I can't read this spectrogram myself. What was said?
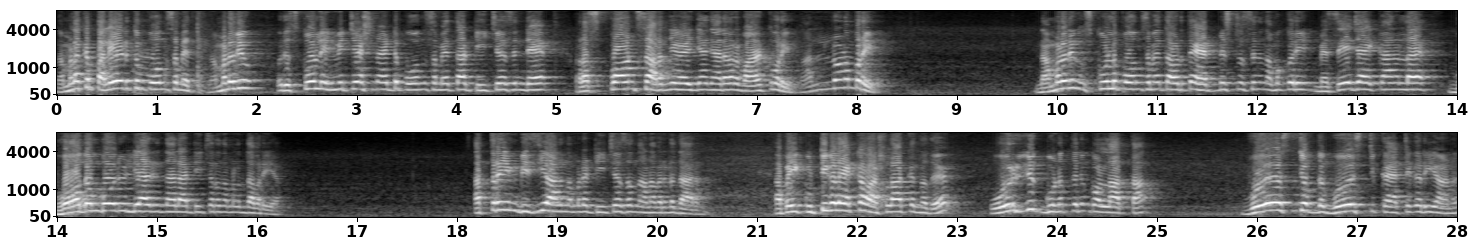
നമ്മളൊക്കെ പലയിടത്തും പോകുന്ന സമയത്ത് നമ്മളൊരു ഒരു സ്കൂളിൽ ഇൻവിറ്റേഷൻ ആയിട്ട് പോകുന്ന സമയത്ത് ആ ടീച്ചേഴ്സിന്റെ റെസ്പോൺസ് അറിഞ്ഞു കഴിഞ്ഞാൽ ഞാൻ അവർ വഴക്ക് പറയും. നല്ലോണം പറയും. നമ്മളൊരു സ്കൂളിൽ പോകുന്ന സമയത്ത് അവിടുത്തെ ഹെഡ് മിസ്ട്രസിന് നമുക്കൊരു മെസ്സേജ് അയക്കാനുള്ള ബോധം പോലും ഇല്ലാതിരുന്നാൽ ആ ടീച്ചർ നമ്മൾ എന്താ പറയുക അത്രയും ബിസിയാണ് നമ്മുടെ ടീച്ചേഴ്സ് എന്നാണ് അവരുടെ ധാരണ. അപ്പൊ ഈ കുട്ടികളെയൊക്കെ വഷളാക്കുന്നത് ഒരു ഗുണത്തിനും കൊള്ളാത്ത വേസ്റ്റ് ഓഫ് ദ വേസ്റ്റ് കാറ്റഗറിയാണ്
